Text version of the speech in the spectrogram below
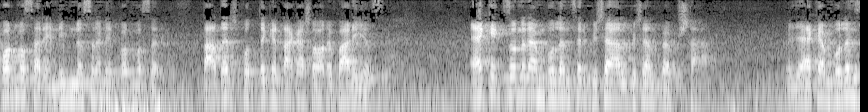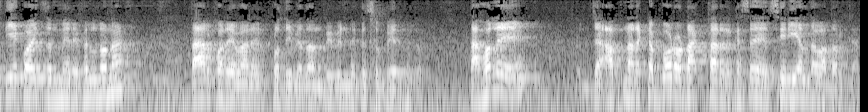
কর্মচারী, নিম্ন শ্রেণির কর্মচারী, তাদের প্রত্যেকের ঢাকা শহরে বাড়ি আছে। এক একজনের অ্যাম্বুলেন্সের বিশাল বিশাল ব্যবসা। ওই যে এক অ্যাম্বুলেন্স দিয়ে কয়েকজন মেরে ফেলল না, তারপরে এবার প্রতিবেদন বিভিন্ন কিছু বের হলো। তাহলে যে আপনার একটা বড় ডাক্তারের কাছে সিরিয়াল দেওয়া দরকার।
